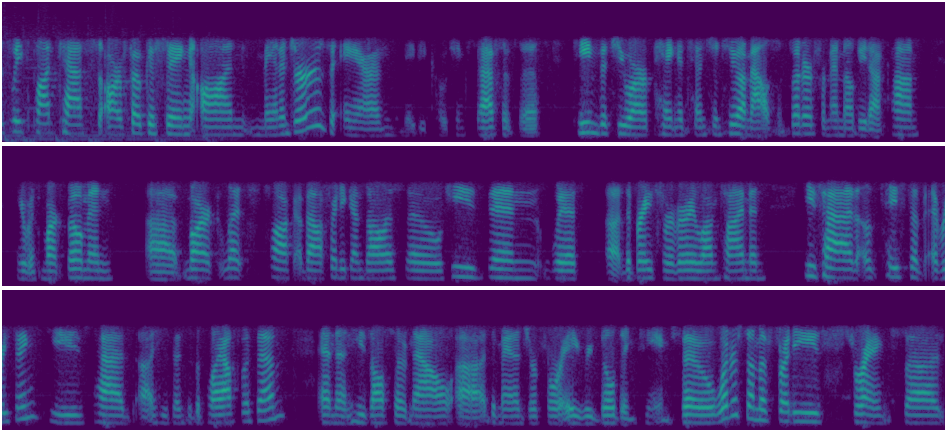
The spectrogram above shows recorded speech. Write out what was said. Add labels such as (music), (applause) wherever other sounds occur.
This week's podcasts are focusing on managers and maybe coaching staff of the teams that you are paying attention to. I'm Alyson Footer from MLB.com here with Mark Bowman. Uh, Mark, let's talk about Fredi Gonzalez. So he's been with uh, the Braves for a very long time, and he's had a taste of everything. He's had uh, he's been to the playoffs with them and then he's also now uh, the manager for a rebuilding team. So, what are some of Fredi's strengths? Uh,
